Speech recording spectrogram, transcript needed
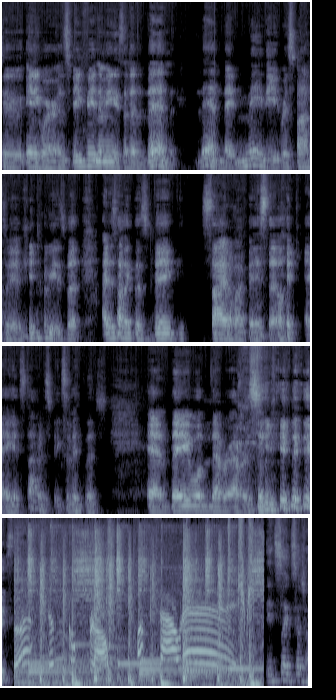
to anywhere and speak Vietnamese, and then then then they'd maybe respond to me in Vietnamese. But I just have like this big sign on my face that like, hey, it's time to speak some English and they will never ever sing It's like such a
